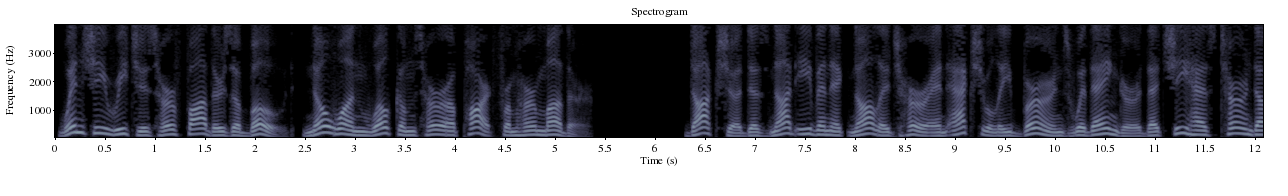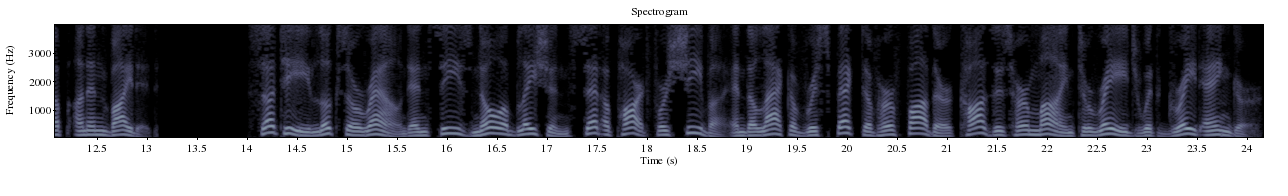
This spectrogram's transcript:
When she reaches her father's abode, no one welcomes her apart from her mother. Daksha does not even acknowledge her and actually burns with anger that she has turned up uninvited. Sati looks around and sees no oblations set apart for Shiva and the lack of respect of her father causes her mind to rage with great anger.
